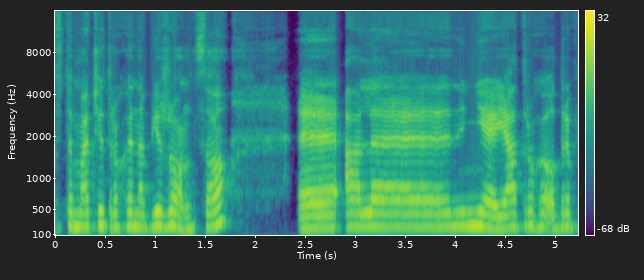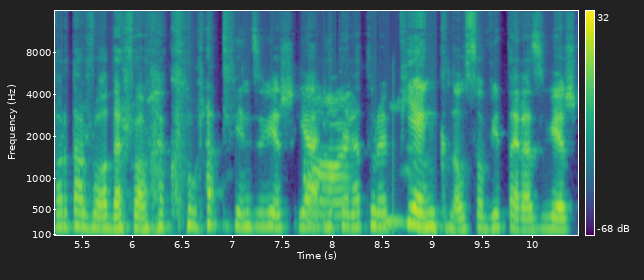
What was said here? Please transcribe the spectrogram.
w temacie trochę na bieżąco. E, ale nie, ja trochę od reportażu odeszłam akurat, więc wiesz, ja Oj. literaturę piękną sobie teraz, wiesz,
